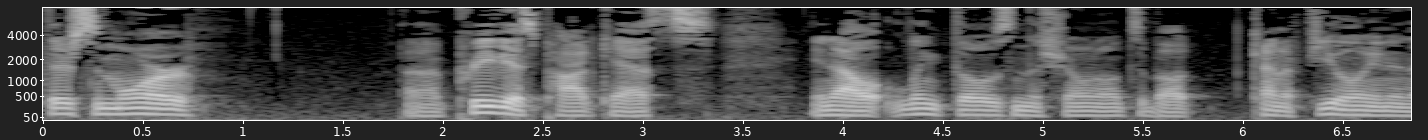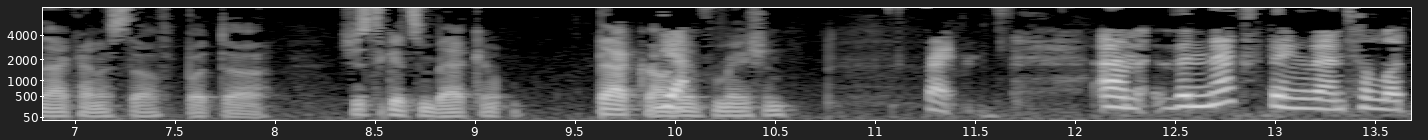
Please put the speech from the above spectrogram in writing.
there's some more, uh, previous podcasts and I'll link those in the show notes about kind of fueling and that kind of stuff, but, uh, just to get some back, background yeah. information. Right. Um, the next thing then to look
